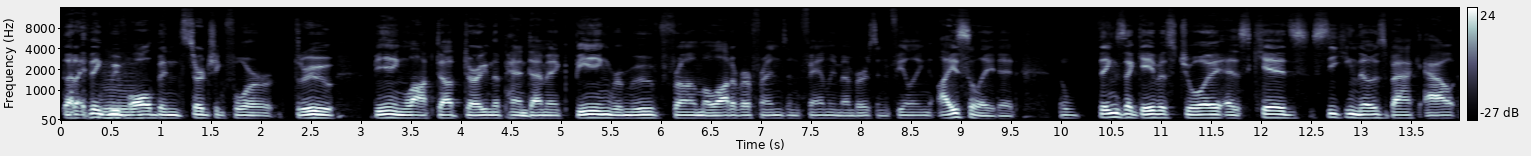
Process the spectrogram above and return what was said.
that I think mm. we've all been searching for through being locked up during the pandemic, being removed from a lot of our friends and family members, and feeling isolated the things that gave us joy as kids, seeking those back out.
